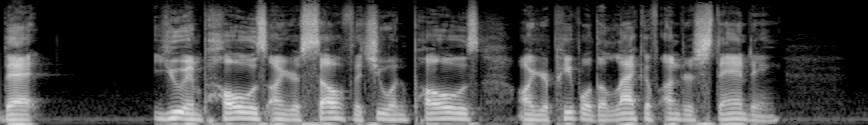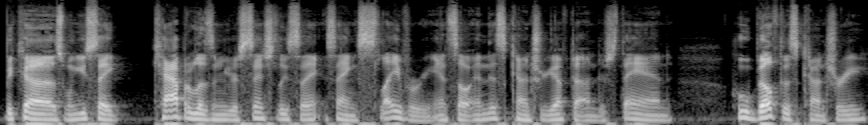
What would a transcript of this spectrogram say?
that you impose on yourself, that you impose on your people, the lack of understanding. Because when you say capitalism, you're essentially say, saying slavery. And so in this country, you have to understand who built this country,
